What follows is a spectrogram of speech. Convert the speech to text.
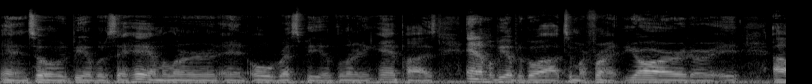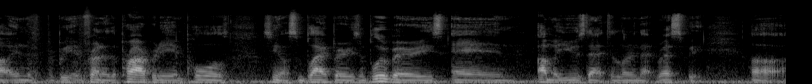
And so to be able to say, hey, I'm gonna learn an old recipe of learning hand pies, and I'm gonna be able to go out to my front yard or eh, out in the in front of the property and pull, you know, some blackberries and blueberries, and I'm gonna use that to learn that recipe. Uh,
